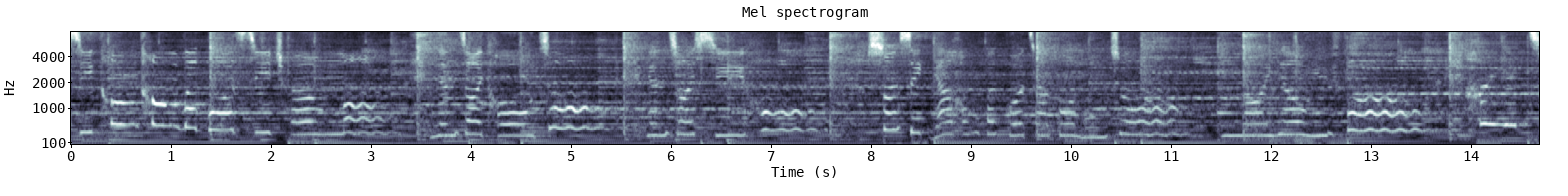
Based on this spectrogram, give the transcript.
事通通不过是场梦。人在途中。人在时空，相识也许不过擦过梦中，来又如风，去亦匆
